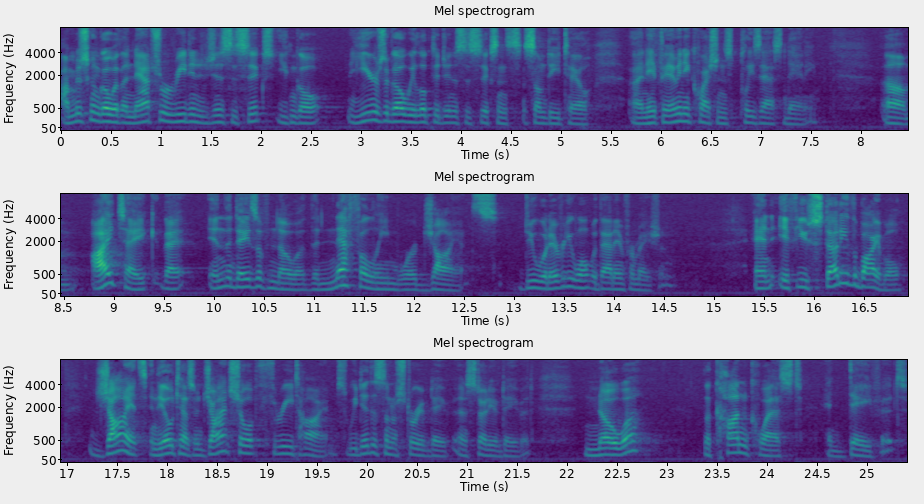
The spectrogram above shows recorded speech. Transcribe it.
I'm just going to go with a natural reading of Genesis 6. You can go years ago, we looked at Genesis 6 in some detail. And if you have any questions, please ask Danny. Um, I take that in the days of Noah, the Nephilim were giants. Do whatever you want with that information. And if you study the Bible, giants in the Old Testament, giants show up three times. We did this in a story of David, in a study of David. Noah, the conquest, and David.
